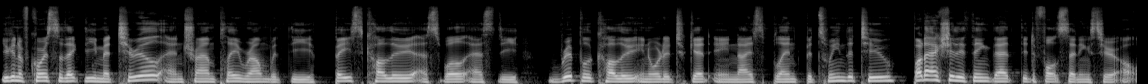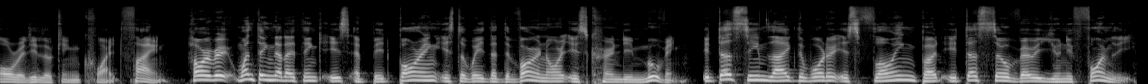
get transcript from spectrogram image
You can of course select the material and try and play around with the base color as well as the ripple color in order to get a nice blend between the two, but I actually think that the default settings here are already looking quite fine. However, one thing that I think is a bit boring is the way that the Voronoi is currently moving. It does seem like the water is flowing, but it does so very uniformly.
